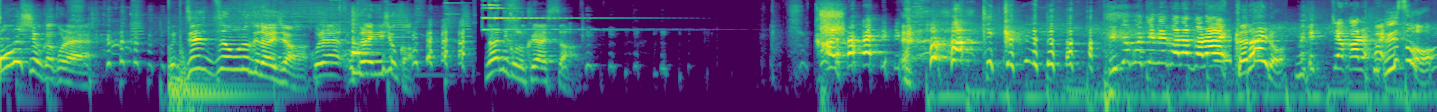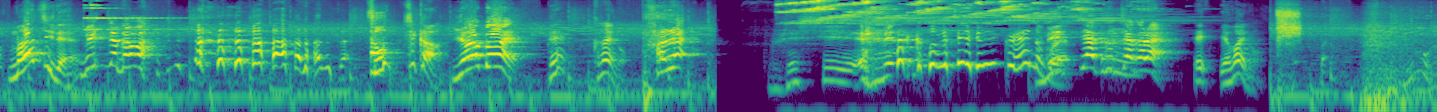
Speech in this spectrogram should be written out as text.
どうしようかこれ。これ全然おもろくないじゃん。これお蔵入りにしようか。何この悔しさ？一口目から辛い。辛いの？めっちゃ辛い。嘘？マジで？めっちゃ我 そっちか。慢やばい。え？辛いの？辛い。嬉しい。めごめん食えんの？こめれちゃくちゃ辛い。えやばいの？量が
